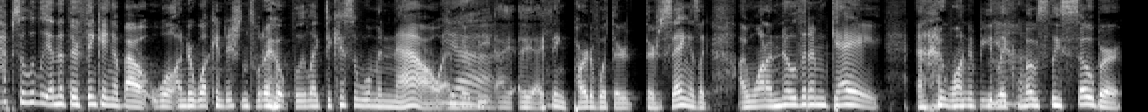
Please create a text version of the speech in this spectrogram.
Absolutely, and that they're thinking about well, under what conditions would I hopefully like to kiss a woman now? And Yeah. they're be, I, I, I think part of what they're they're saying is like, I want to know that I'm gay, and I want to be like mostly sober,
